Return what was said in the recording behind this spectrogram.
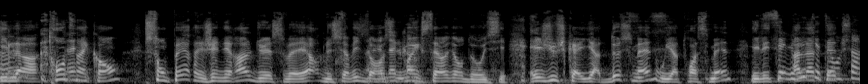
Il a 35 ans. Son père est général du SVR, du service de Ouais, renseignement extérieur de Russie. Et jusqu'à il y a deux semaines ou il y a trois semaines, il était à la était tête. de ça.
